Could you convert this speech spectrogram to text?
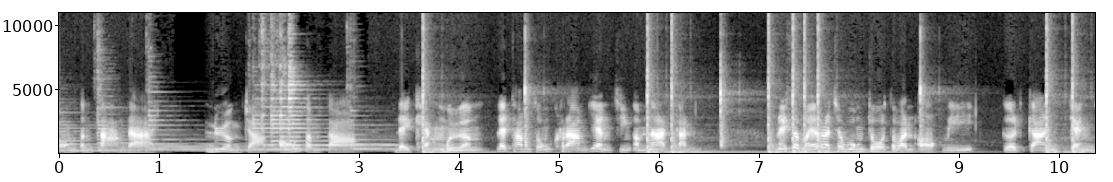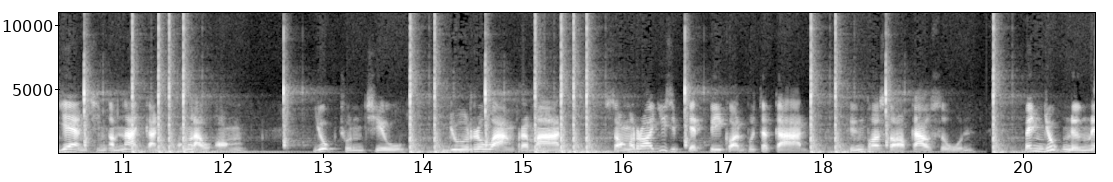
อ๋องต่างๆได้ เนื่องจากอ๋องต่างๆ ได้แข็งเมืองและทำสงครามแย่งชิงอำนาจกัน ในสมัยราชวงศ์โจตะวันออกนี้เกิดการแข่งแย่งชิงอำนาจกันของเหล่าอ๋อง ยุคชุนชิว อยู่ระหว่างประมาณ 227 ปีก่อนพุทธกาลถึงพศ 90 เป็นยุคหนึ่งใน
